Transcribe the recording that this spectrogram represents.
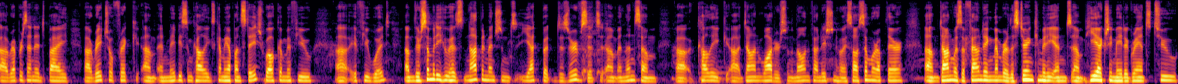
uh, represented by uh, Rachel Frick um, and maybe some colleagues coming up on stage. Welcome if you uh, if you would. Um, there's somebody who has not been mentioned yet but deserves it, um, and then some. Uh, colleague uh, Don Waters from the Mellon Foundation, who I saw somewhere up there. Um, Don was a founding member of the steering committee, and um, he actually made a grant to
